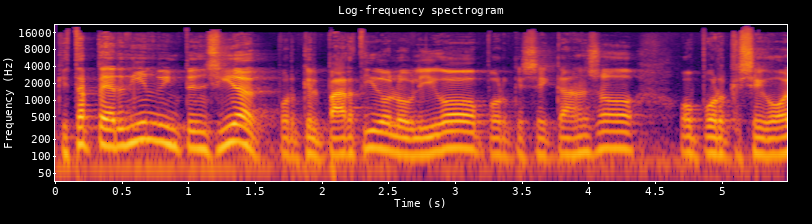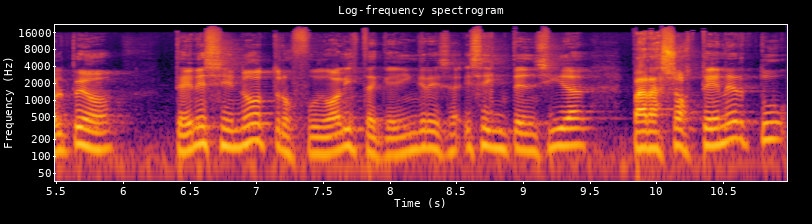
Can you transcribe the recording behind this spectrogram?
que está perdiendo intensidad porque el partido lo obligó, porque se cansó o porque se golpeó, tenés en otro futbolista que ingresa esa intensidad para sostener tu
